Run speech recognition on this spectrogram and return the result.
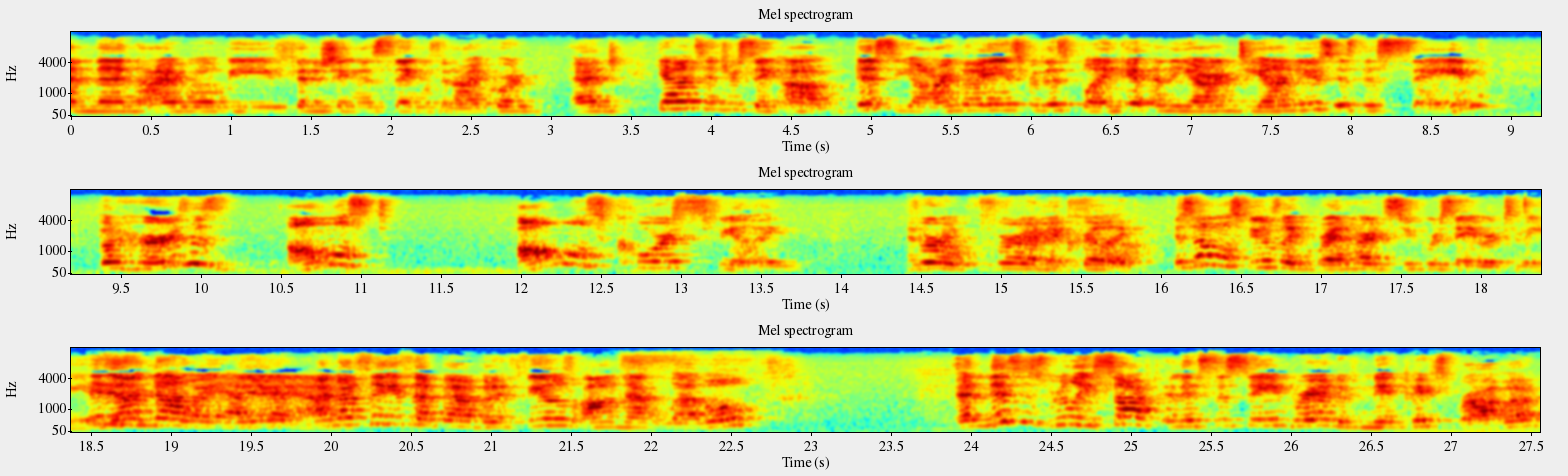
And then I will be finishing this thing with an I-cord edge. Yeah, that's interesting. Um, this yarn that I use for this blanket and the yarn Dion used is the same, but hers is almost, almost coarse feeling for for an acrylic. soft. This almost feels like Red Heart Super Saver to me. It It's is not, not quite that there. bad. I'm not saying it's that bad, but it feels on that level. And this is really soft, and it's the same brand of Knit Picks Brava,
